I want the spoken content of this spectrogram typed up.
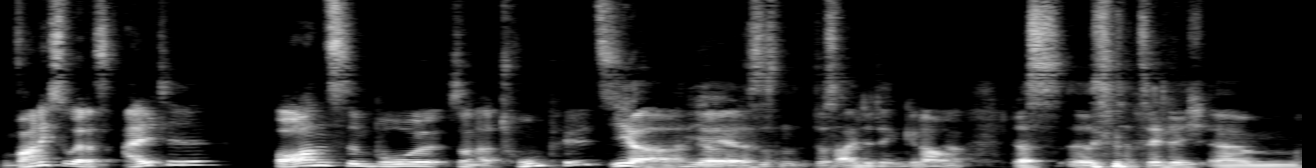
Und war nicht sogar das alte Ordenssymbol so ein Atompilz? Ja, ja, Ja. das ist das alte Ding, genau. Ja. Das ist tatsächlich, ähm,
